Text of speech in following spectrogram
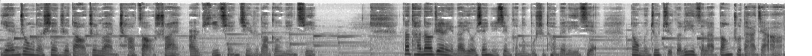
严重的甚至导致卵巢早衰而提前进入到更年期。那谈到这里呢，有些女性可能不是特别理解，那我们就举个例子来帮助大家啊。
